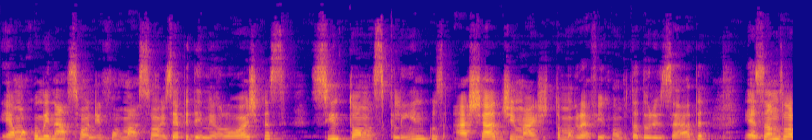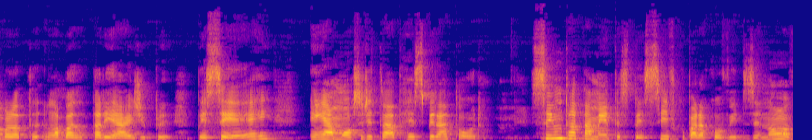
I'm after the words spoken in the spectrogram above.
é uma combinação de informações epidemiológicas, sintomas clínicos, achado de imagem de tomografia computadorizada, exames laboratoriais de PCR em amostra de trato respiratório. Sem um tratamento específico para a Covid-19,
